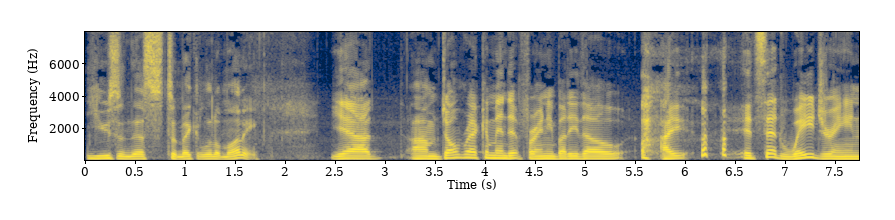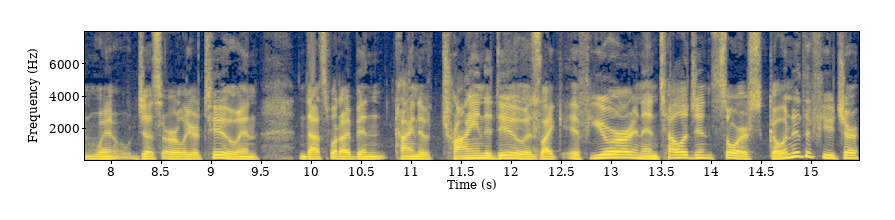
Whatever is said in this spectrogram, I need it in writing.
using this to make a little money. Yeah. Um, don't recommend it for anybody though. I it said wagering when, just earlier too, and that's what I've been kind of trying to do. Is like if you're an intelligent source, go into the future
